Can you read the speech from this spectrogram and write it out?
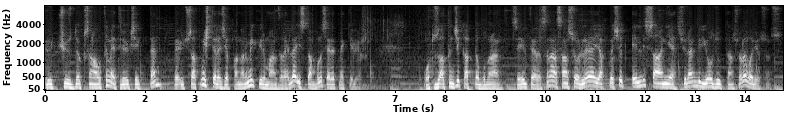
396 metre yükseklikten ve 360 derece panoramik bir manzarayla İstanbul'u seyretmek geliyor. 36. katta bulunan seyir terasına asansörle yaklaşık 50 saniye süren bir yolculuktan sonra varıyorsunuz.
